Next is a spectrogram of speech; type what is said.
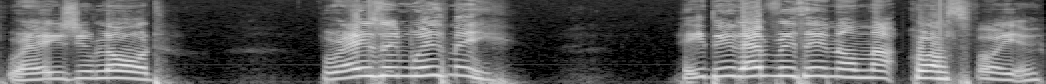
Praise you, Lord. Praise Him with me. He did everything on that cross for you.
